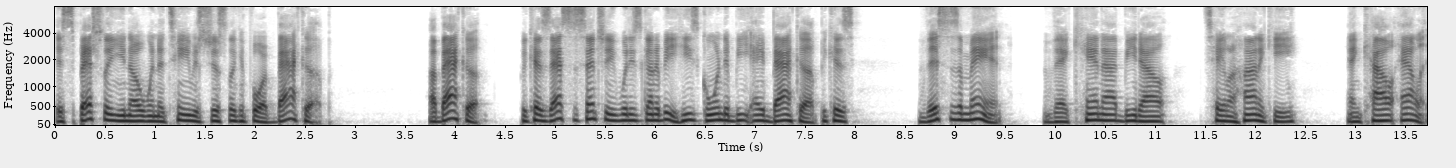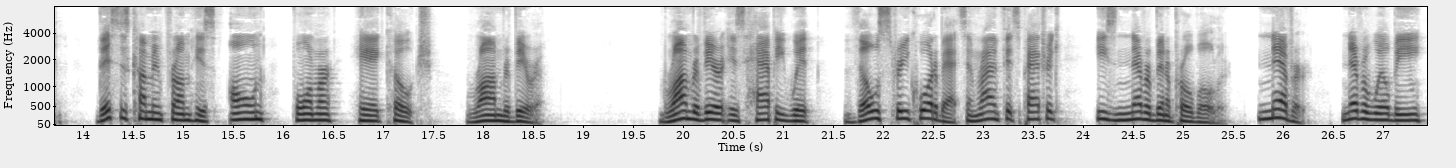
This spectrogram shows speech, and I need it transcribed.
especially you know when the team is just looking for a backup, a backup, because that's essentially what he's going to be. He's going to be a backup because this is a man that cannot beat out Taylor Heinicke and Kyle Allen. This is coming from his own former head coach, Ron Rivera. Ron Rivera is happy with those three quarterbacks. And Ryan Fitzpatrick, he's never been a Pro Bowler. Never. Never will be.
